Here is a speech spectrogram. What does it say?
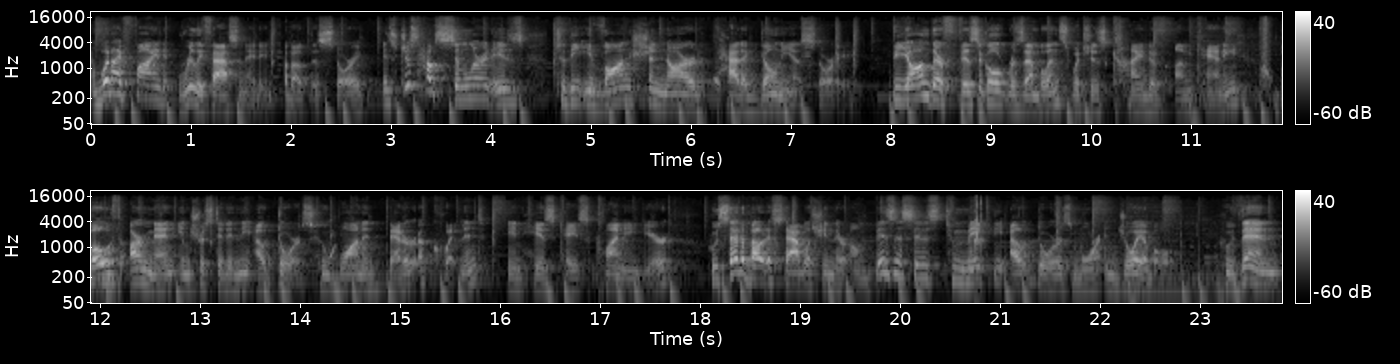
And what I find really fascinating about this story is just how similar it is to the Yvon Chouinard Patagonia story. Beyond their physical resemblance, which is kind of uncanny, both are men interested in the outdoors who wanted better equipment, in his case climbing gear, who set about establishing their own businesses to make the outdoors more enjoyable, who then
